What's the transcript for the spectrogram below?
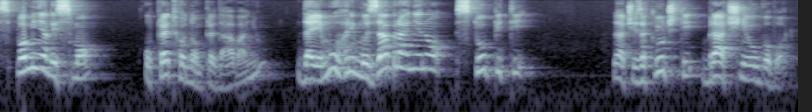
Spominjali smo u prethodnom predavanju da je muhrimu zabranjeno stupiti, znači zaključiti bračni ugovor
